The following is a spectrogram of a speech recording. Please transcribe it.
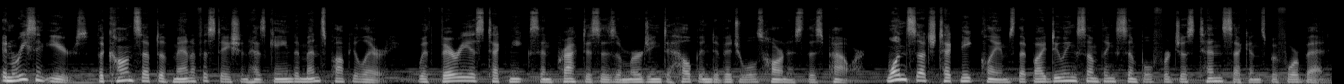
In recent years, the concept of manifestation has gained immense popularity, with various techniques and practices emerging to help individuals harness this power. One such technique claims that by doing something simple for just 10 seconds before bed,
